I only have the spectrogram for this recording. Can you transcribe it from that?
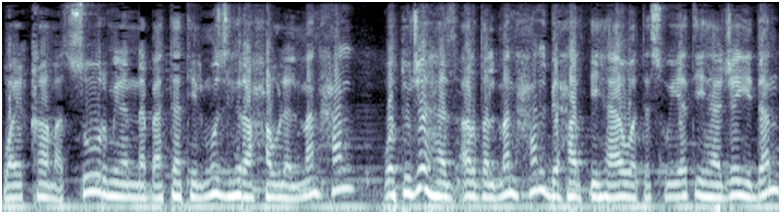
وإقامة سور من النباتات المزهرة حول المنحل وتجهز أرض المنحل بحرثها وتسويتها جيدا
